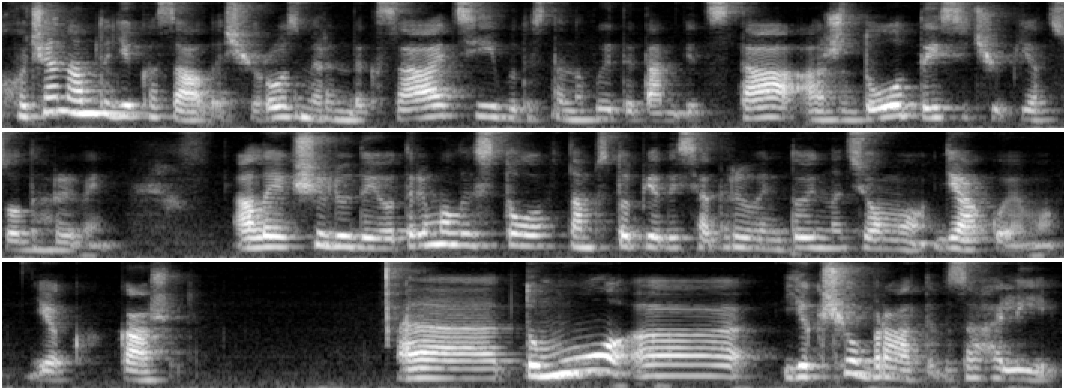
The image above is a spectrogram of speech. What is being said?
Хоча нам тоді казали, що розмір індексації буде становити там від 100 аж до 1500 гривень. Але якщо люди отримали 100, там 150 гривень, то й на цьому дякуємо, як кажуть. Е, тому, е, якщо брати взагалі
